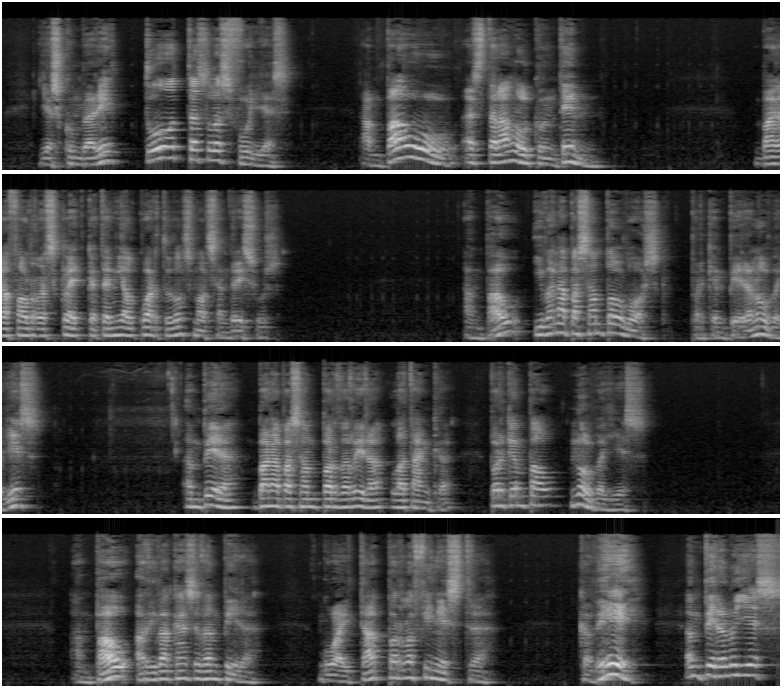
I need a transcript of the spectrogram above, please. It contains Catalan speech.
i escombraré totes les fulles. En Pau estarà molt content. Va agafar el rasclet que tenia al quarto dels malsandressos. En Pau hi va anar passant pel bosc, perquè en Pere no el veiés. En Pere va anar passant per darrere la tanca, perquè en Pau no el veiés. En Pau arriba a casa d'en Pere, guaitat per la finestra. Que bé! En Pere no hi és.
